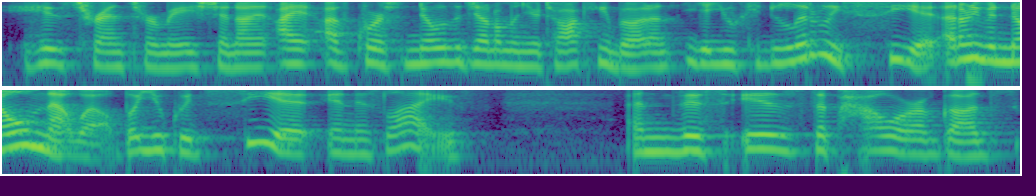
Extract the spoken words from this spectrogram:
his transformation. I, I, of course, know the gentleman you're talking about, and you could literally see it. I don't even know him that well, but you could see it in his life. And this is the power of God's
